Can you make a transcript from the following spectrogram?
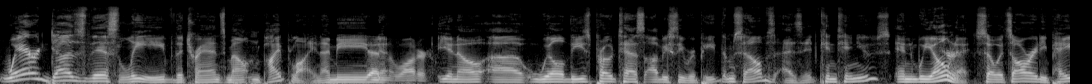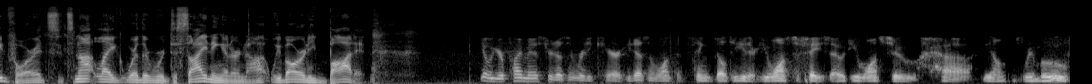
Where does this leave the Trans Mountain Pipeline? I mean, Dead in the water. You know, uh, will these protests obviously repeat themselves as it continues? And we own sure. it, so it's already paid for. It's it's not like whether we're deciding it or not. We've already bought it. you know, your prime minister doesn't really care. He doesn't want the thing built either. He wants to phase out. He wants to, uh, you know, remove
